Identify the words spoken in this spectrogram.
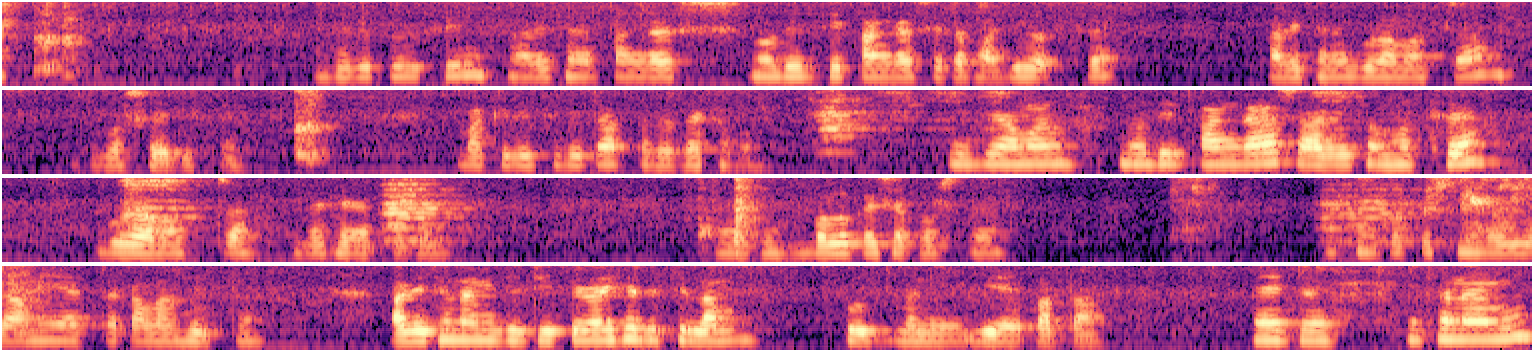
দেখে তুলছি, আর এখানে পাঙ্গাস, নদীর যে পাঙ্গাস, সেটা ভাজি হচ্ছে। আর এখানে গুঁড়া মাছটা বসাই দিছে। বাকি রেসিপিটা আপনাদের দেখাবো। এই যে আমার নদীর পাঙ্গাস, আর এখন হচ্ছে গুঁড়া মাছটা দেখাই আপনাদের। বলক এসে দেখছেন কত সুন্দর, আমি একটা কালার হয়েছে। আর এখানে আমি যে ডিপে রেখে দিয়েছিলাম মানে ইয়ে পাতা, এই যে এখানে আমি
